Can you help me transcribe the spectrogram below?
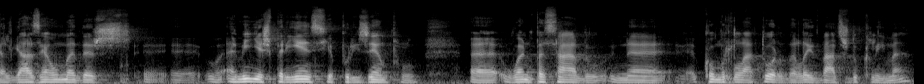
aliás, é uma das. Eh, eh, a minha experiência, por exemplo, uh, o ano passado, na, como relator da Lei de Bases do Clima,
